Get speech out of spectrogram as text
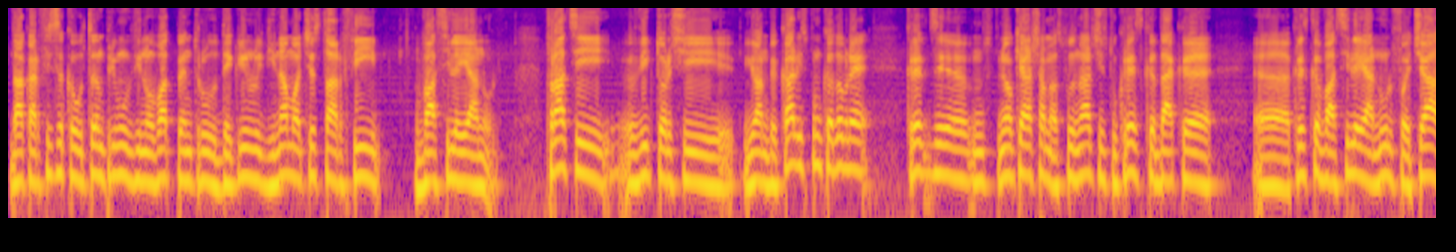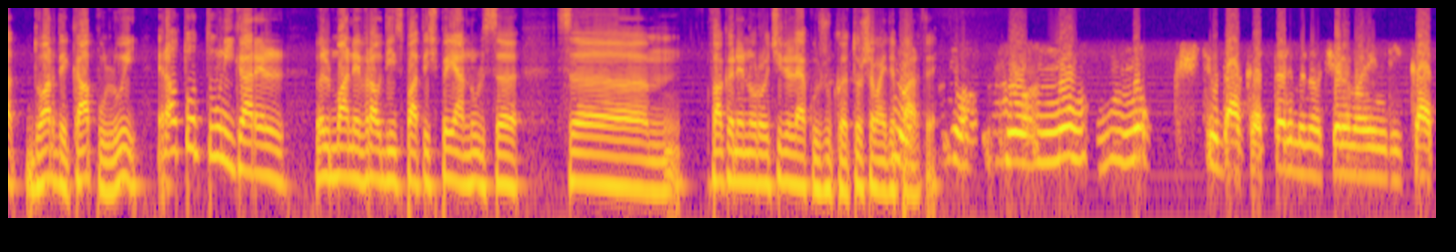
dacă ar fi să căutăm primul vinovat pentru declinul lui Dinamo, acesta ar fi Vasile Ianul. Frații Victor și Ioan Becali spun că, domne, crezi, spuneau chiar așa, mi-au spus, Narcis, tu crezi că dacă Uh, crezi că Vasile Ianul făcea doar de capul lui? Erau tot unii care îl, îl manevrau din spate și pe Ianul să, să um, facă nenorocirile cu jucători și mai departe. Nu, nu, nu, nu știu dacă termenul cel mai indicat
